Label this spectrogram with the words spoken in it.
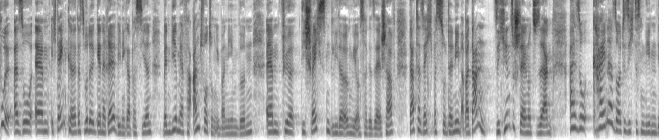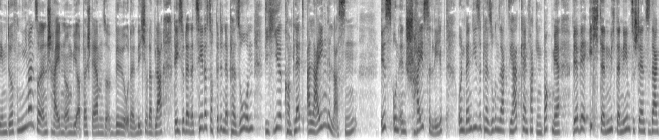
cool. Also ähm, ich denke, das würde generell weniger passieren, wenn wir mehr Verantwortung übernehmen würden ähm, für die schwächsten Glieder irgendwie unserer Gesellschaft, da tatsächlich was zu unternehmen. Aber dann sich hinzustellen und zu sagen, also keiner sollte sich das Leben nehmen dürfen, niemand soll entscheiden irgendwie, ob er sterben will oder nicht oder bla. Denke ich so, dann erzähl das doch bitte einer Person, die hier komplett allein gelassen ist und in Scheiße lebt. Und wenn diese Person sagt, sie hat keinen fucking Bock mehr, wer wäre ich denn, mich daneben zu stellen, zu sagen,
